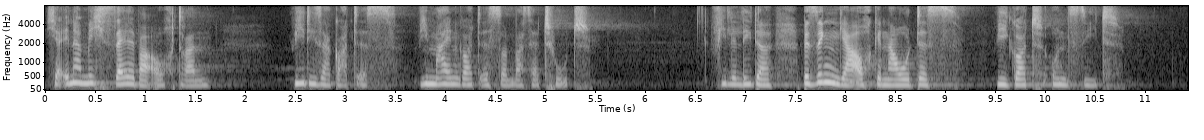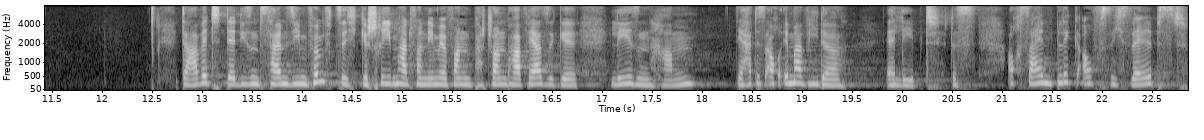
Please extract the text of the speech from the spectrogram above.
ich erinnere mich selber auch dran, wie dieser Gott ist, wie mein Gott ist und was er tut. Viele Lieder besingen ja auch genau das, wie Gott uns sieht. David, der diesen Psalm 57 geschrieben hat, von dem wir schon ein paar Verse gelesen haben, der hat es auch immer wieder erlebt, dass auch sein Blick auf sich selbst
